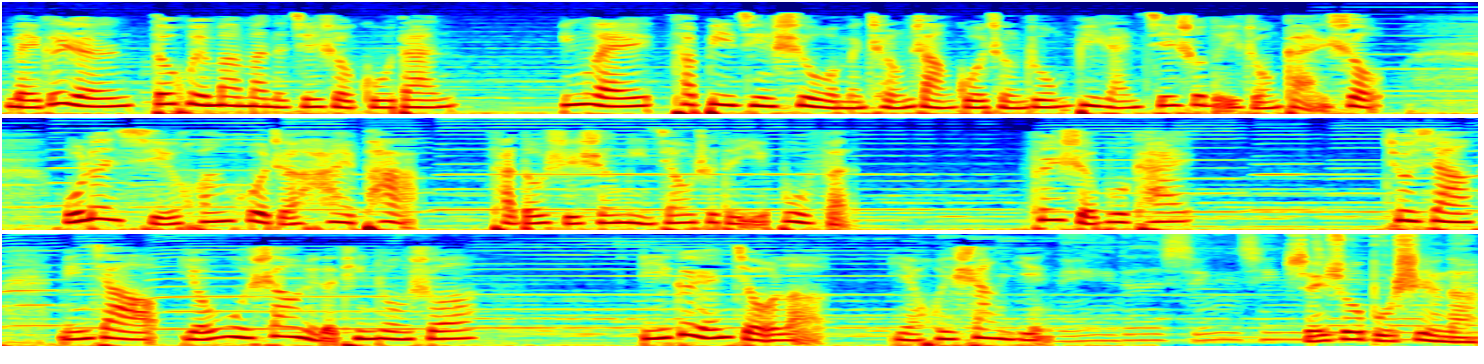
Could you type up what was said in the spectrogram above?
每个人都会慢慢的接受孤单，因为它毕竟是我们成长过程中必然接受的一种感受。无论喜欢或者害怕，它都是生命交织的一部分，分舍不开。就像名叫“尤物少女”的听众说。一个人久了也会上瘾，谁说不是呢？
